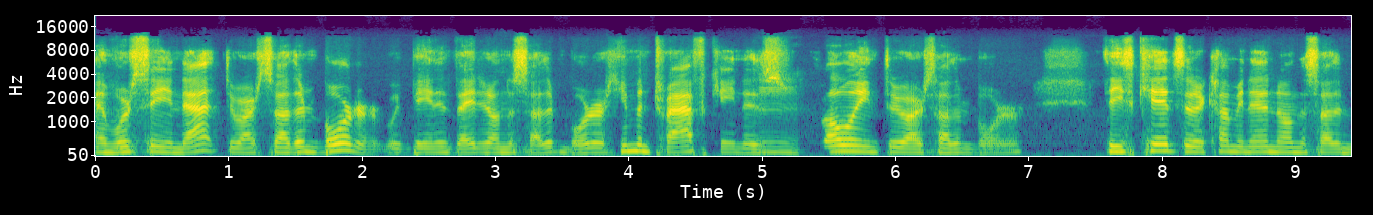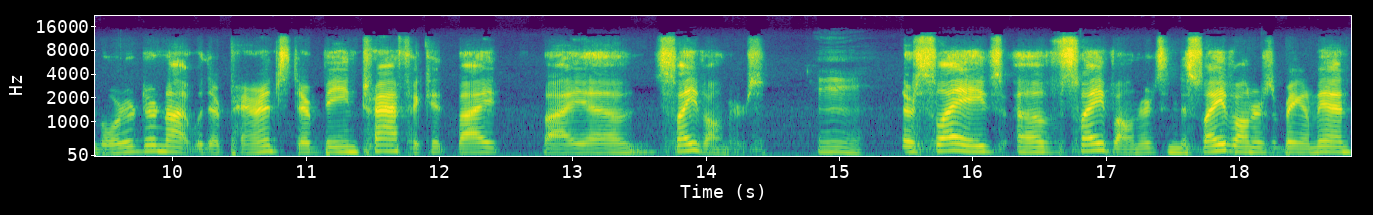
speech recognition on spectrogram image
And we're seeing that through our southern border. We're being invaded on the southern border. Human trafficking is mm. flowing through our southern border. These kids that are coming in on the southern border, they're not with their parents. They're being trafficked by by uh, slave owners. Mm. They're slaves of slave owners, and the slave owners are bringing them in.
